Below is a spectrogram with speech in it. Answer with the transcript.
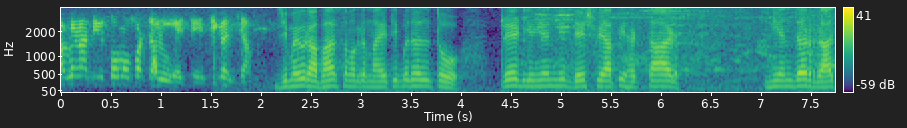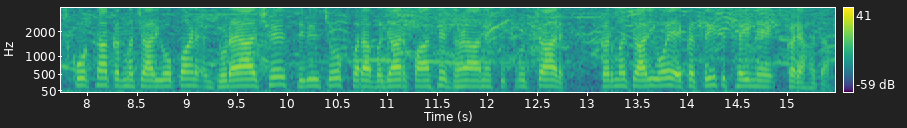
આગળના દિવસોમાં પણ ચાલુ રહેશે. જીગનશ્યામ જી, મયુર, આભાર સમગ્ર માહિતી બદલ. તો ટ્રેડ યુનિયનની દેશવ્યાપી હડતાળની અંદર રાજકોટના કર્મચારીઓ પણ જોડાયા છે. સિવિલ ચોક પરા બજાર પાસે ધરણા અને સૂત્રોચ્ચાર કર્મચારીઓએ એકત્રિત થઈને કર્યા હતા.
